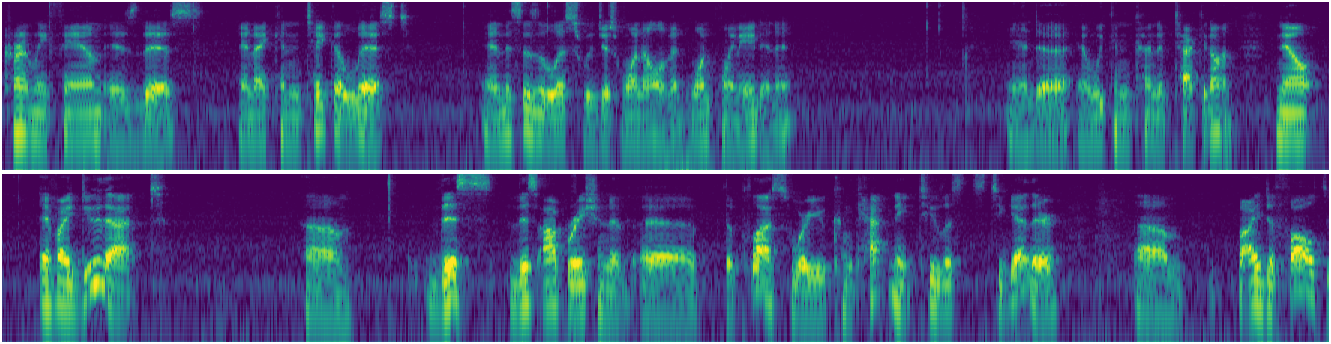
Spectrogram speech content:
currently fam is this, and I can take a list, and this is a list with just one element, 1.8 in it, and uh, and we can kind of tack it on. Now, if I do that, um, this this operation of uh, the plus, where you concatenate two lists together, um, by default,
